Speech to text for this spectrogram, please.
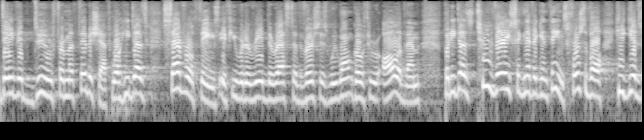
David do for Mephibosheth? Well, he does several things. If you were to read the rest of the verses, we won't go through all of them, but he does two very significant things. First of all, he gives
